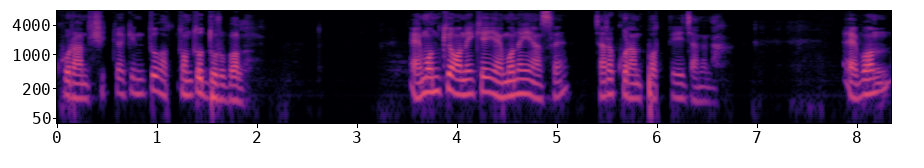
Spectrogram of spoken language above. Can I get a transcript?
কোরআন শিক্ষা কিন্তু অত্যন্ত দুর্বল। এমনকি অনেকেই এমনই আছে যারা কোরআন পড়তেই জানে না। এবং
